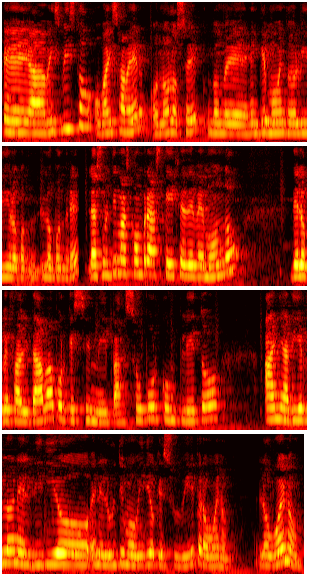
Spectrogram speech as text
eh, ¿habéis visto o vais a ver, o no lo sé, dónde, en qué momento del vídeo lo, lo pondré? Las últimas compras que hice de Bemondo, de lo que faltaba, porque se me pasó por completo añadirlo en el vídeo, en el último vídeo que subí, pero bueno, lo bueno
